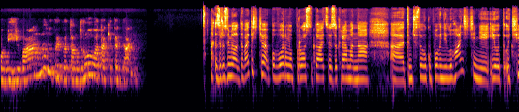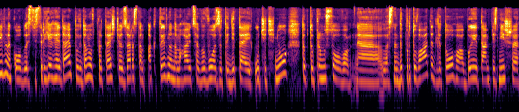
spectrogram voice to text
обігрівань, ну наприклад, там дрова, так і так далі. Зрозуміло, давайте ще поговоримо про ситуацію, зокрема на е, тимчасово окупованій Луганщині. І от очільник області Сергій Гайдай повідомив про те, що зараз там активно намагаються вивозити дітей у Чечню, тобто примусово е, власне депортувати для того, аби там пізніше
